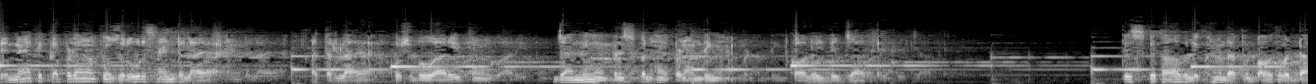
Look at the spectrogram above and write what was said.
ਤੇ ਮੈਂ ਕਿ ਕੱਪੜੇ ਨੂੰ ਤੂੰ ਜ਼ਰੂਰ ਸੈਂਟ ਲਾਇਆ ਅਤਰ ਲਾਇਆ ਖੁਸ਼ਬੂ ਆ ਰਹੀ ਤੂੰ ਜਾਣੀ ਹੈ, ਪ੍ਰਿੰਸੀਪਲ ਹੈ ਪੜਾਉਂਦੀ ਹੈ, ਕਾਲਜ ਦੇ ਜਾ ਕੇ। ਇਸ ਕਿਤਾਬ ਲਿਖਣ ਦਾ ਤੂੰ ਬਹੁਤ ਵੱਡਾ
